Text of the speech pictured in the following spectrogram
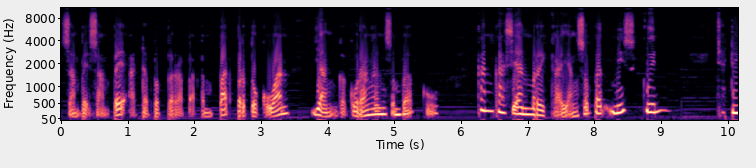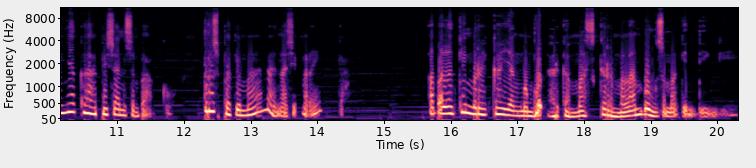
Sampai-sampai ada beberapa tempat pertokoan yang kekurangan sembako. Kan kasihan mereka yang sobat miskin. Jadinya kehabisan sembako. Terus bagaimana nasib mereka? Apalagi mereka yang membuat harga masker melambung semakin tinggi.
